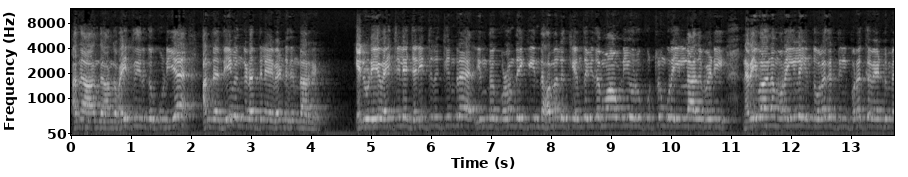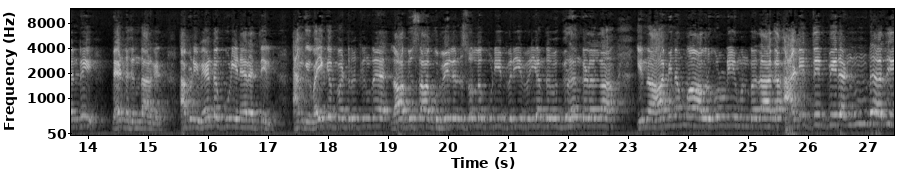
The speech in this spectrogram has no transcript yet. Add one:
அந்த அந்த அங்க வைத்து இருக்கக்கூடிய அந்த தெய்வங்கிடத்திலே வேண்டுகின்றார்கள். என்னுடைய வயிற்றிலே ஜனித்திருக்கின்ற இந்த குழந்தைக்கு இந்த அமலுக்கு எந்த விதமாவுடைய ஒரு குற்றம் குறை இல்லாதபடி நிறைவான முறையிலே இந்த உலகத்தில் பிறக்க வேண்டும் என்று வேண்டுகின்றார்கள். அப்படி வேண்டக்கூடிய நேரத்தில் அங்கு வைக்கப்பட்டிருக்கின்ற லாபிசா குபேல் என்று சொல்லக்கூடிய பெரிய பெரிய அந்த விக்கிரகங்கள் எல்லாம் இந்த ஆமினம்மா அவர்களுடைய முன்பதாக அடித்து பிறண்டது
